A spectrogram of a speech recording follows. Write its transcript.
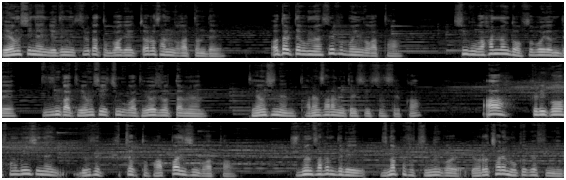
대영씨는 여전히 술과 도박에 쩔어 사는 것 같던데 어떨 때 보면 슬퍼 보이는 것 같아. 친구가 한 명도 없어 보이던데 누군가 대영씨의 친구가 되어주었다면 대영씨는 다른 사람이 될 수 있었을까? 아 그리고 성빈씨는 요새 부쩍 더 바빠지신 것 같아. 주변 사람들이 눈앞에서 죽는 걸 여러 차례 목격했으니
